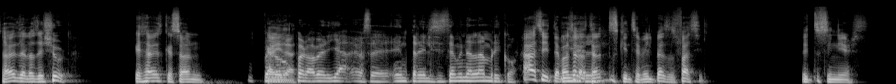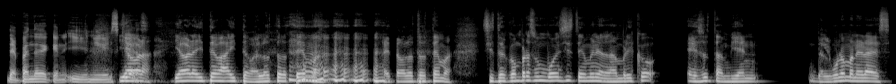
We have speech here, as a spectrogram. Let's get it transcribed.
¿Sabes? De los de Shure. Que sabes que son. Pero, pero a ver, ya, o sea, entre el sistema inalámbrico Ah, sí, te vas a gastar el- tus 15 mil pesos fácil. Y tus in-ears. Depende de qué in-ears y quieras. ahora, y ahora ahí te va, ahí te va el otro tema. Ahí te va el otro tema. Si te compras un buen sistema inalámbrico, eso también, de alguna manera, es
